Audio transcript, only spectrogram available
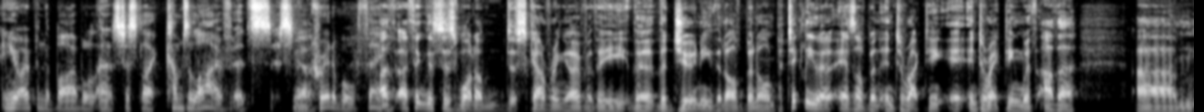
and you open the Bible, and it's just like comes alive. It's it's an incredible thing. I, I think this is what I'm discovering over the, the, the journey that I've been on, particularly as I've been interacting interacting with other um,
